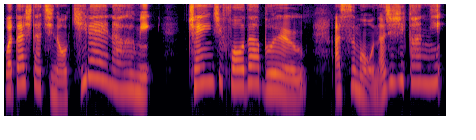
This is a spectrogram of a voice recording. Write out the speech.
私たちの綺麗な海。Change for the Blue 明日も同じ時間に。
